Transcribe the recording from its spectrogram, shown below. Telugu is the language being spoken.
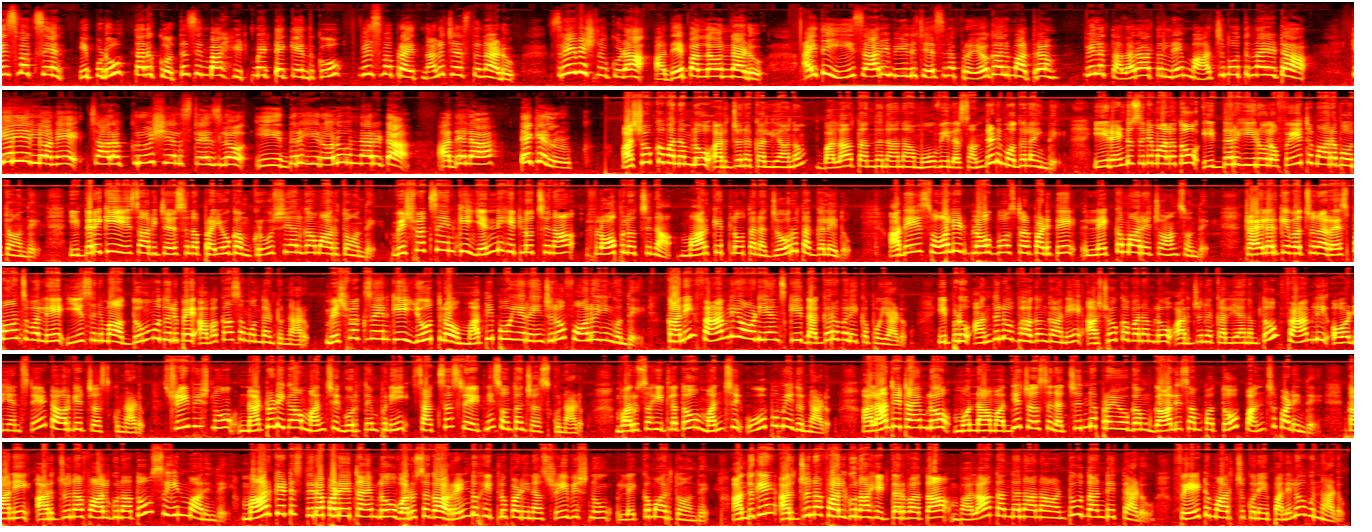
విశ్వక్సేన్ ఇప్పుడు తన కొత్త సినిమా హిట్ మెట్టెక్కేందుకు విశ్వ ప్రయత్నాలు చేస్తున్నాడు. శ్రీ విష్ణు కూడా అదే పనిలో ఉన్నాడు. అయితే ఈసారి వీళ్ళు చేసిన ప్రయోగాలు మాత్రం వీళ్ళ తలరాతల్ని మార్చిపోతున్నాయట. కెరీర్లోనే చాలా క్రూషియల్ స్టేజ్లో ఈ ఇద్దరు హీరోలు ఉన్నారట. అదెలా టెక్ లుక్. అశోకవనంలో అర్జున కళ్యాణం బలా తందనాన మూవీల సందడి మొదలైంది. ఈ రెండు సినిమాలతో ఇద్దరు హీరోల ఫేట్ మారబోతోంది. ఇద్దరికీ ఈసారి చేసిన ప్రయోగం క్రూషియల్గా మారుతోంది. విశ్వక్సేన్కి ఎన్ని హిట్లొచ్చినా ఫ్లాపులొచ్చినా మార్కెట్లో తన జోరు తగ్గలేదు. అదే సాలిడ్ బ్లాక్ బోస్టర్ పడితే లెక్క మారే ఛాన్స్ ఉంది. ట్రైలర్కి వచ్చిన రెస్పాన్స్ వల్లే ఈ సినిమా దుమ్ము దులిపే అవకాశం ఉందంటున్నారు. విశ్వక్సేన్కి యూత్లో మతిపోయే రేంజ్లో ఫాలోయింగ్ ఉంది. కానీ ఫ్యామిలీ ఆడియన్స్కి దగ్గరవలేకపోయాడు ఇప్పుడు అందులో భాగంగానే అశోకవనంలో అర్జున కళ్యాణంతో ఫ్యామిలీ ఆడియన్స్ నే టార్గెట్ చేసుకున్నాడు. శ్రీ విష్ణు నటుడిగా మంచి గుర్తింపుని సక్సెస్ రేట్ని సొంతం చేసుకున్నాడు. వరుస హిట్లతో మంచి ఊపు మీదున్నాడు. అలా ఇలాంటి టైంలో మొన్న మధ్య చేసిన చిన్న ప్రయోగం గాలి సంపత్తో పంచుపడింది. కానీ అర్జున ఫాల్గునతో సీన్ మారింది. మార్కెట్ స్థిరపడే టైంలో వరుసగా రెండు హిట్లు పడిన శ్రీ విష్ణు లెక్క మారుతోంది. అందుకే అర్జున ఫాల్గున హిట్ తర్వాత భలా తందనానా అంటూ దండెత్తాడు. ఫేట్ మార్చుకునే పనిలో ఉన్నాడు.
